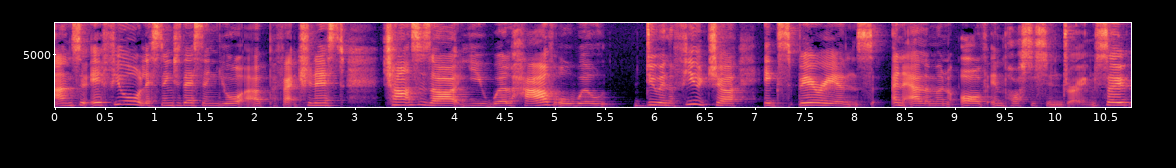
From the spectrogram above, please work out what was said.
And so if you're listening to this and you're a perfectionist, chances are you will have or will do in the future experience an element of imposter syndrome. So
